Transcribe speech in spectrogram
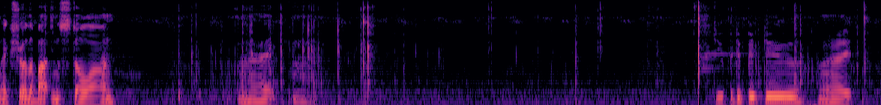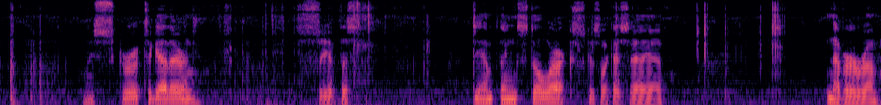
make sure the button's still on. Alright. Doop doop doo. Alright. Let me screw it together and see if this damn thing still works. Because like I say, I've never um,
